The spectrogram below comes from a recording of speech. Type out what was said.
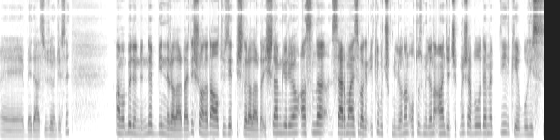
e, bedelsiz öncesi. Ama bölündüğünde 1000 liralardaydı. Şu anda da 670 liralarda işlem görüyor. Aslında sermayesi bakın 2,5 milyondan 30 milyona anca çıkmış. Ya bu demek değil ki bu his,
